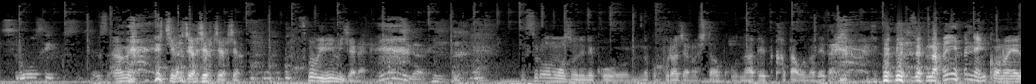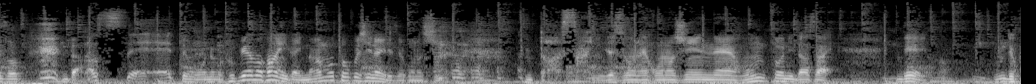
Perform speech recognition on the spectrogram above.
スローセックス違う違う違う違う違う。そういう意味じゃない。違う。スローモーションでね、こう、なんかブラジャーの下をこう撫で、肩を撫でたりとか。なんやねん、この映像。ダッセーってもう、でも福山ファン以外何も得しないですよ、このシーン。ダサいんですよね、このシーンね。本当にダサい。で、で、こ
